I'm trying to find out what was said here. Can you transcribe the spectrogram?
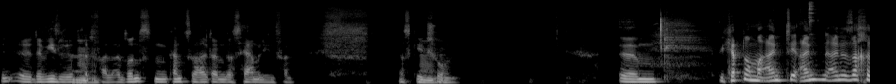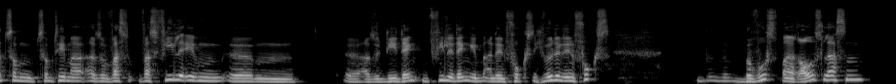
in äh, der Wiesel-Wippbrettfalle. Mhm. Ansonsten kannst du halt dann das Hermelin fangen. Das geht mhm. schon. Ähm, ich habe noch mal ein, ein, eine Sache zum, zum Thema, also was, was viele eben, ähm, äh, also die denken, viele denken eben an den Fuchs. Ich würde den Fuchs bewusst mal rauslassen,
